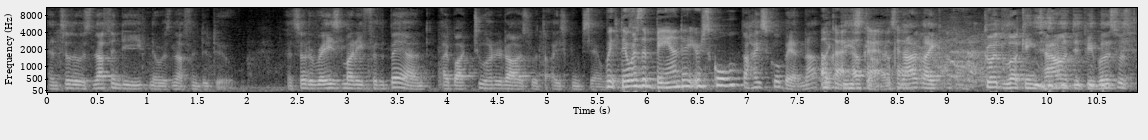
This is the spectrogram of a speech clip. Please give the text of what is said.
And so there was nothing to eat and there was nothing to do. And so to raise money for the band, I bought $200 worth of ice cream sandwiches. Wait, there was a band at your school? the high school band, not like Okay, these okay, guys, okay, not like good-looking, talented people. This was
